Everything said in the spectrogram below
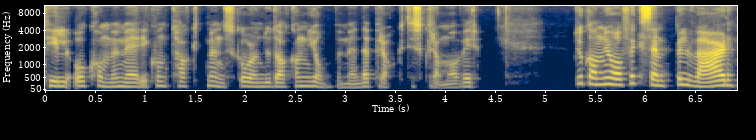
til å komme mer i kontakt med ønsket, og hvordan du da kan jobbe med det praktisk framover. Du kan jo òg eksempel velge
